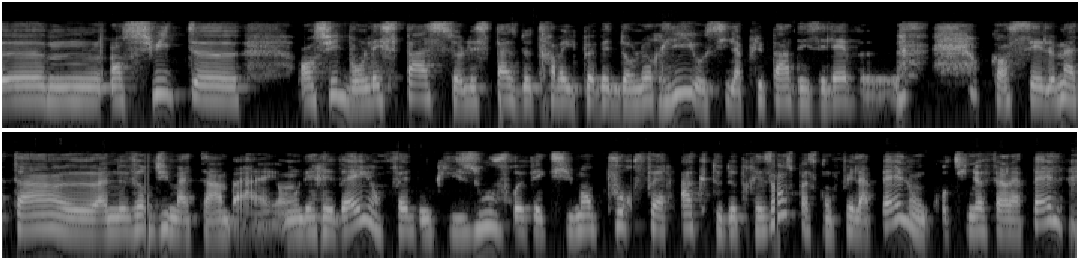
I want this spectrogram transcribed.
Euh, ensuite, euh, ensuite, bon, l'espace, l'espace de travail, peuvent être dans leur lit aussi. La plupart des élèves, euh, quand c'est le matin, à 9 h du matin, bah, on les réveille en fait, donc ils ouvrent effectivement pour faire acte de présence parce qu'on fait l'appel, on continue à faire l'appel. Mmh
